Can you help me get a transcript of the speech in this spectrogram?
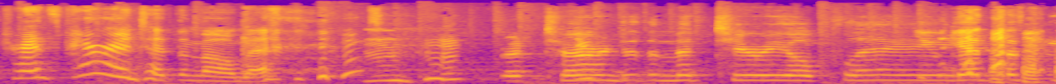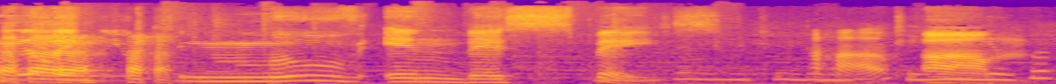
transparent at the moment. Return to the material plane. You get the feeling you can move in this space. Uh-huh. Um,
